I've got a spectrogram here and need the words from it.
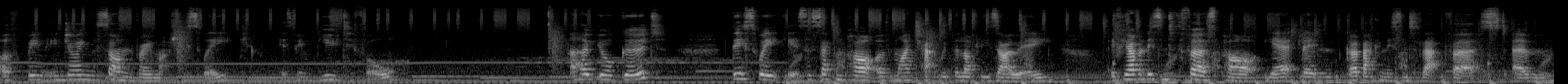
I've been enjoying the sun very much this week, it's been beautiful. I hope you're good. This week it's the second part of my chat with the lovely Zoe. If you haven't listened to the first part yet, then go back and listen to that first. Um,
